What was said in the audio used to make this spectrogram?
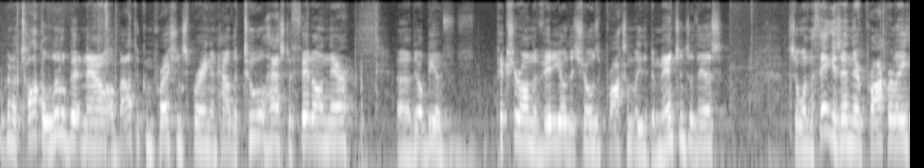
We're going to talk a little bit now about the compression spring and how the tool has to fit on there. Uh, there'll be a picture on the video that shows approximately the dimensions of this. So when the thing is in there properly,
